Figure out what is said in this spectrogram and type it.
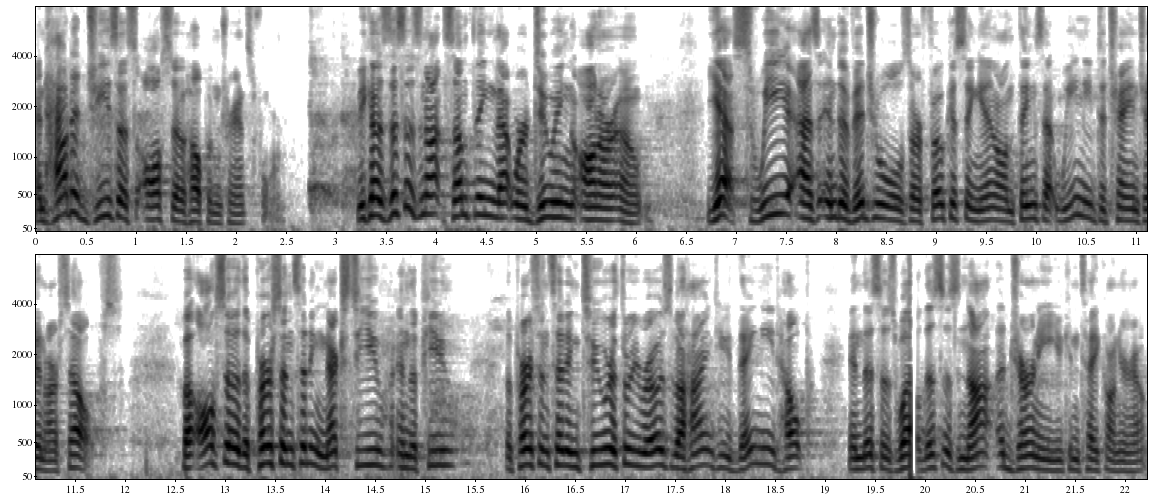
And how did Jesus also help him transform? Because this is not something that we're doing on our own. Yes, we as individuals are focusing in on things that we need to change in ourselves. But also, the person sitting next to you in the pew, the person sitting two or three rows behind you, they need help in this as well. This is not a journey you can take on your own.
